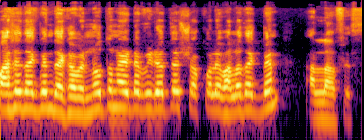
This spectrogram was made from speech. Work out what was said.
পাশে থাকবেন। দেখাবেন নতুন একটা ভিডিওতে সকলে ভালো থাকবেন। আল্লাহ হাফিজ।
